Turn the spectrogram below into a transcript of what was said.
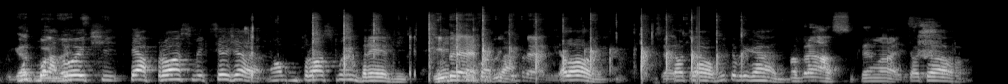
Obrigado, muito boa, boa noite. noite. Até a próxima e que seja um próximo em breve. Em breve, muito em breve. Até logo. Tchau, tchau, tchau. Muito obrigado. Um abraço. Até mais. Tchau, tchau.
